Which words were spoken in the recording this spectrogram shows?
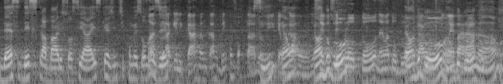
desse, desses trabalhos sociais que a gente começou a fazer. aquele carro é um carro bem confortável, Sim, vi que é, é um uma- carro. é uma você, você dublô. plotou, né? Uma dublô. É uma um dublô, é não uma é dublô, barato. não.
